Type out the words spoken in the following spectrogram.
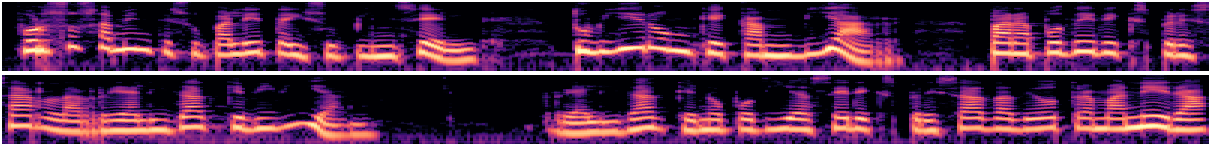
Forzosamente su paleta y su pincel tuvieron que cambiar para poder expresar la realidad que vivían, realidad que no podía ser expresada de otra manera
